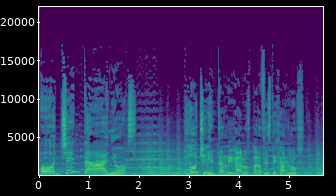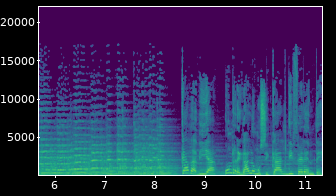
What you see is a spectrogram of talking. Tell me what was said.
¿80 años? Y 80 regalos para festejarlos. Cada día un regalo musical diferente.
